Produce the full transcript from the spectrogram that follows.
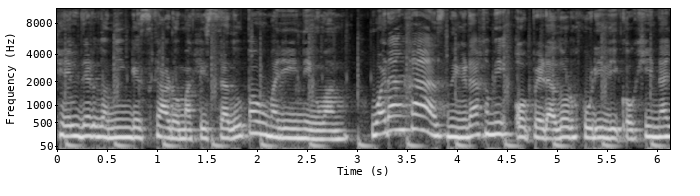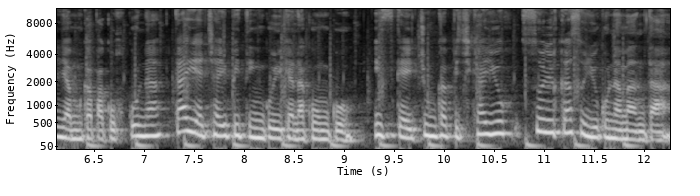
Helder Domínguez Jaro, Magistradupa Umayiningwan, Waranja Asningragmi, Operador Jurídico Hina Yamkapakujkuna, Kaya Chaypi Tinkuykanakunku, Iskay Chunka Pichkayuk, Sulka Suyukunamanta.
